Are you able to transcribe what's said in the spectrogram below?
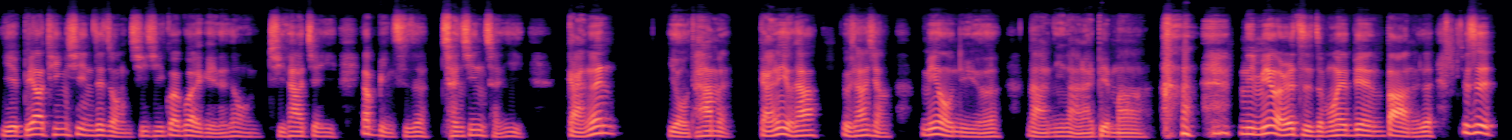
也不要听信这种奇奇怪怪给的那种其他建议，要秉持着诚心诚意，感恩有他们，感恩有他。有常想，没有女儿，哪你哪来变妈？你没有儿子，怎么会变爸呢？对，就是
